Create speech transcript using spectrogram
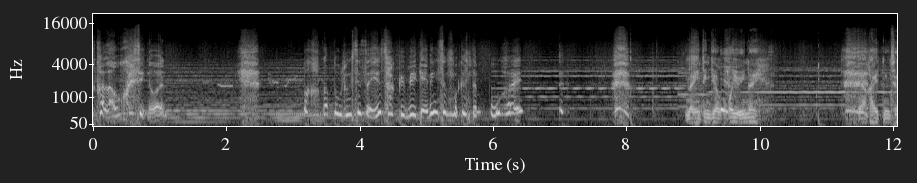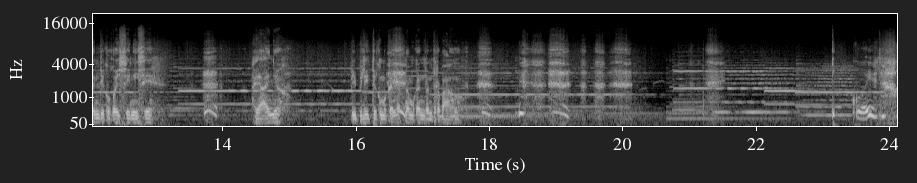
Akala ko kasi noon, makakatulong siya sa iyo sa bibigay ng isang magandang buhay. Naiintindihan ko kayo, inay. Kaya kahit minsan hindi ko kayo sinisi, hayaan nyo. Pipilitin ko maghanap ng magandang trabaho. Ikoy, anak.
